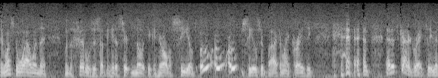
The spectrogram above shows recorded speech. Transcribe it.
And once in a while, when the when the fiddles or something hit a certain note, you can hear all the seals. Ooh, ooh, ooh. Seals are barking like crazy. and, and it's kind of great. See,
